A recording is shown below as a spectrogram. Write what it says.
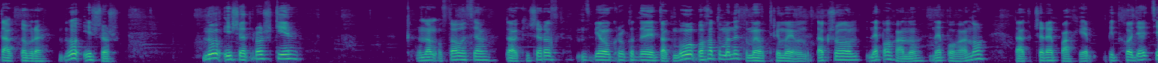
Так, добре. Ну і що ж. Ну і ще трошки. Нам осталося. Так, і ще раз зб'ємо крокодили. Так, ну багато монет ми отримаємо. Так що непогано, непогано. Так, черепахи підходять.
